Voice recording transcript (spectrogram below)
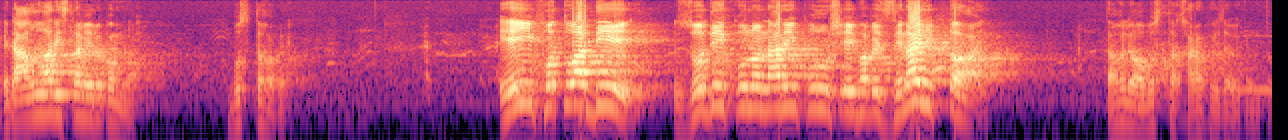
এটা আল্লাহর ইসলাম এরকম না। বুঝতে হবে। এই ফতোয়া দিয়ে যদি কোনো নারী পুরুষ এইভাবে জেনায় লিপ্ত হয়, তাহলে অবস্থা খারাপ হয়ে যাবে কিন্তু।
